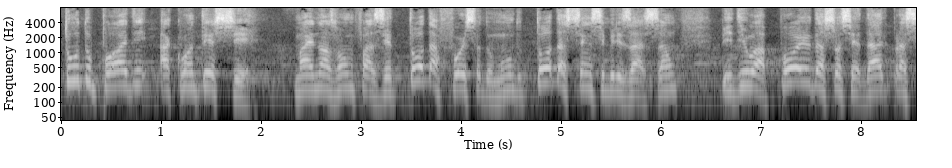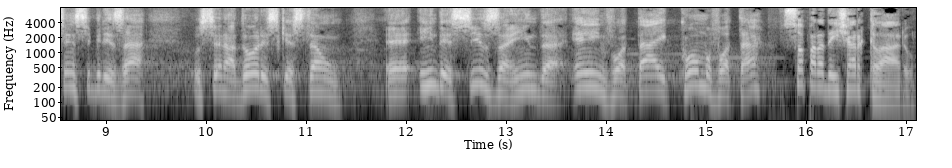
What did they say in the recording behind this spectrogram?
Tudo pode acontecer, mas nós vamos fazer toda a força do mundo, toda a sensibilização, pedir o apoio da sociedade para sensibilizar os senadores que estão é, indecisos ainda em votar e como votar. Só para deixar claro,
